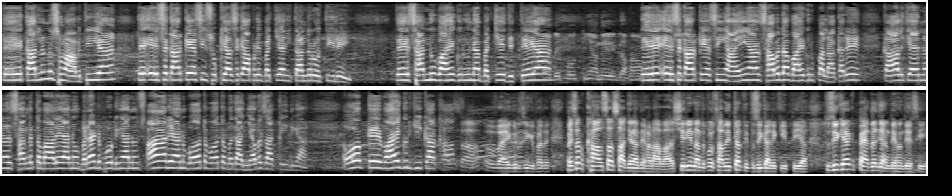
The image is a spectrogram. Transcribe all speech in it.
ਤੇ ਕੱਲ ਨੂੰ ਸਮਾਪਤੀ ਆ ਤੇ ਇਸ ਕਰਕੇ ਅਸੀਂ ਸੁੱਖਿਆ ਸੀਗਾ ਆਪਣੇ ਬੱਚਿਆਂ ਦੀ ਤੰਦਰੁਸਤੀ ਲਈ। ਤੇ ਸਾਨੂੰ ਵਾਹਿਗੁਰੂ ਨੇ ਬੱਚੇ ਦਿੱਤੇ ਆ। ਤੇ ਇਸ ਕਰਕੇ ਅਸੀਂ ਆਏ ਆ। ਸਭ ਦਾ ਵਾਹਿਗੁਰੂ ਭਲਾ ਕਰੇ। ਕਾਲ ਚੈਨਲ ਸੰਗਤ ਵਾਲਿਆਂ ਨੂੰ ਬਰੱਡ ਫੋਡੀਆਂ ਨੂੰ ਸਾਰਿਆਂ ਨੂੰ ਬਹੁਤ ਬਹੁਤ ਵਧਾਈਆਂ ਵਿਸਾਖੀ ਦੀਆਂ। ਓਕੇ ਵਾਹਿਗੁਰੂ ਜੀ ਕਾ ਖਾਲਸਾ। ਵਾਹਿਗੁਰੂ ਜੀ ਕੀ ਫਤਿਹ। ਭਾਈ ਸਾਹਿਬ ਖਾਲਸਾ ਸਾਜਣਾ ਦਿਹਾੜਾ ਵਾ ਸ਼੍ਰੀ ਅਨੰਦਪੁਰ ਸਾਹਿਬ ਦੀ ਧਰਤੀ ਤੁਸੀਂ ਗੱਲ ਕੀਤੀ ਆ। ਤੁਸੀਂ ਕਿਹਾ ਕਿ ਪੈਦਲ ਜਾਂਦੇ ਹੁੰਦੇ ਸੀ।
